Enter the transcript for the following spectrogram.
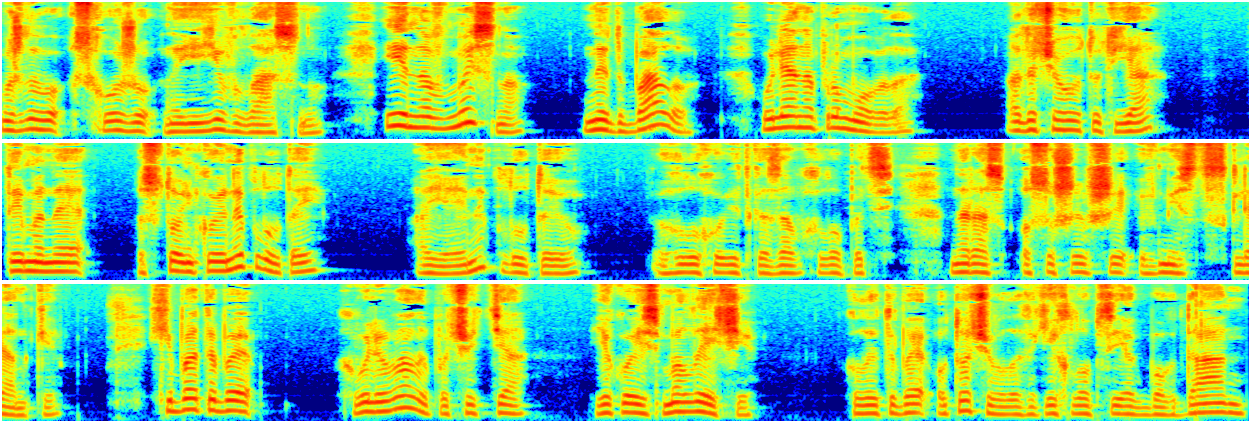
можливо, схожу на її власну, і навмисно, недбало, Уляна промовила: А до чого тут я? Ти мене з тонькою не плутай, а я й не плутаю, глухо відказав хлопець, нараз осушивши вміст склянки. Хіба тебе хвилювали почуття якоїсь малечі? Коли тебе оточували такі хлопці, як Богдан,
